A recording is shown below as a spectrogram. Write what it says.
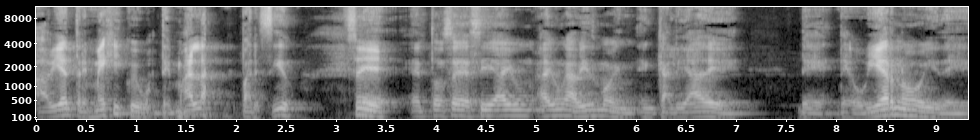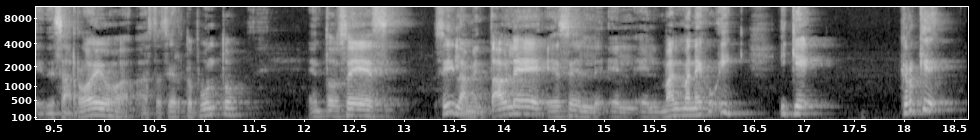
había entre México y Guatemala, parecido. Sí. Eh, entonces sí, hay un, hay un abismo en, calidad de, gobierno y de desarrollo hasta cierto punto. Entonces, sí, lamentable es el, mal manejo y, y que Creo que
